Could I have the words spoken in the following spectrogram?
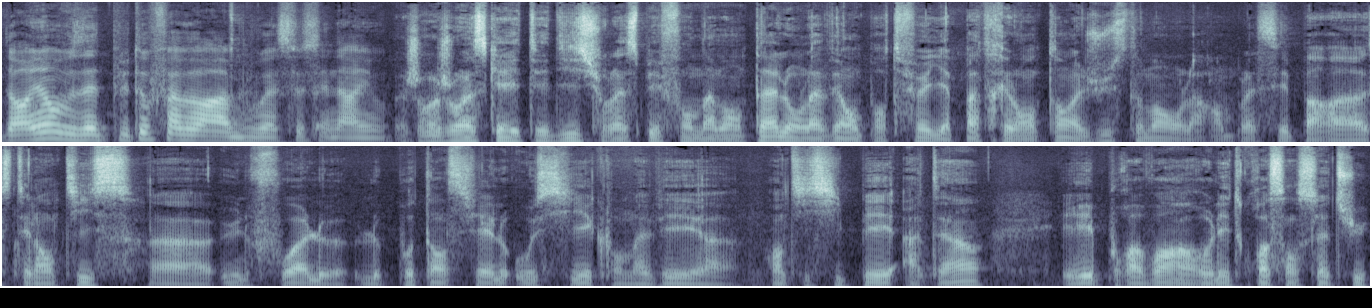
Dorian, vous êtes plutôt favorable vous, à ce scénario? Je rejoins ce qui a été dit sur l'aspect fondamental. On l'avait en portefeuille il n'y a pas très longtemps et justement on l'a remplacé par euh, Stellantis euh, une fois le, le potentiel haussier que l'on avait euh, anticipé atteint et pour avoir un relais de croissance là-dessus.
